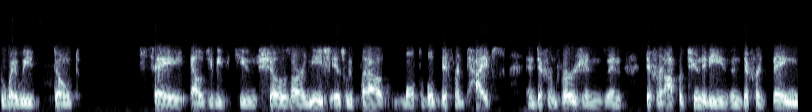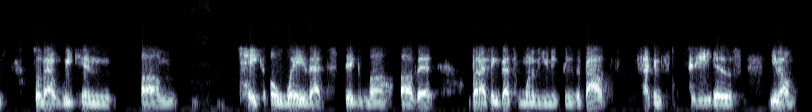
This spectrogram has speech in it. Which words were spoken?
the way we don't say LGBTQ shows are a niche is we put out multiple different types and different versions and different opportunities and different things so that we can um, take away that stigma of it. But I think that's one of the unique things about Second City is, you know,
